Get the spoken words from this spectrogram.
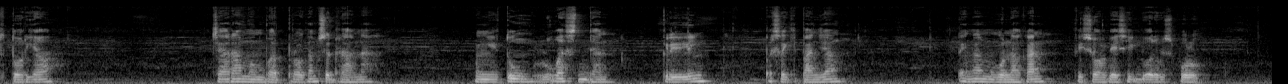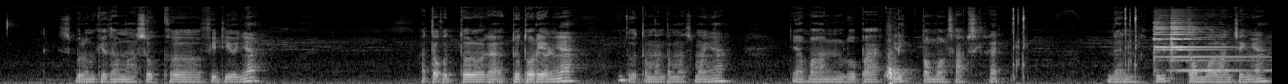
tutorial cara membuat program sederhana menghitung luas dan keliling persegi panjang dengan menggunakan Visual Basic 2010 sebelum kita masuk ke videonya atau ke tutorialnya untuk teman-teman semuanya jangan lupa klik tombol subscribe dan klik tombol loncengnya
